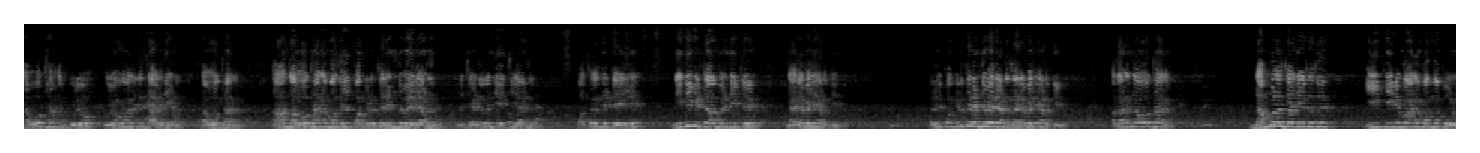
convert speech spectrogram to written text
നവോത്ഥാനം പുരോ പുരോഗമന ചിന്താഗതിയാണ് നവോത്ഥാനം. ആ നവോത്ഥാന മതിൽ പങ്കെടുത്ത രണ്ടുപേരാണ് ഒരു ചേട്ടനും ചേച്ചിയാണ് പത്തനംതിട്ടയിൽ നിധി കിട്ടാൻ വേണ്ടിയിട്ട് നരബലി നടത്തിയത്. അതിൽ പങ്കെടുത്ത രണ്ടുപേരാണ് നരബലി നടത്തിയത് അതാണ് നവോത്ഥാനം നമ്മൾ എന്താ ചെയ്തത്? ഈ തീരുമാനം വന്നപ്പോൾ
